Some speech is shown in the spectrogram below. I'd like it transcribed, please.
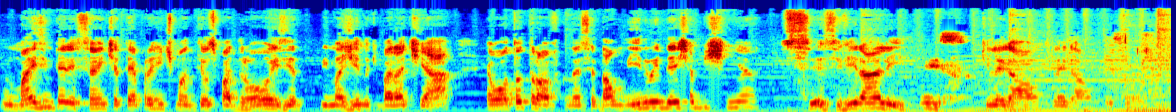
o mais interessante até para a gente manter os padrões e imagino que baratear é o autotrófico, né? Você dá o um mínimo e deixa a bichinha se, se virar ali. Isso. Que legal, que legal. Isso mesmo.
